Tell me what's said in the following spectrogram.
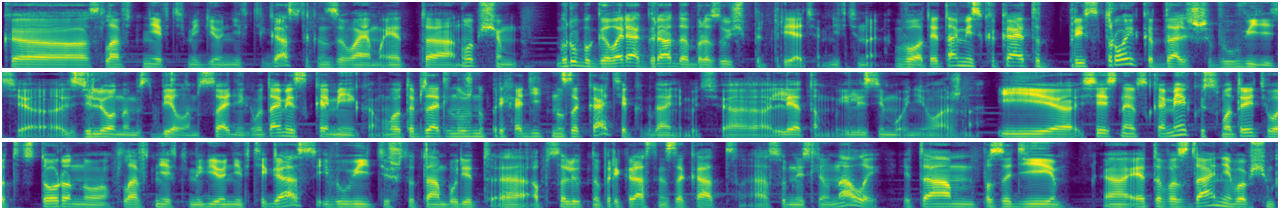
к Славнефти, Мегион нефтегаз, так называемый. Это, ну, в общем, грубо говоря, градообразующее предприятие нефтяное. Вот, и там есть какая-то пристройка дальше, вы увидите, э, зеленым с белым сайдингом, и там есть скамейка. Вот обязательно нужно приходить на закате когда-нибудь, э, летом или зимой, неважно, и сесть на эту скамейку и смотреть вот в сторону Славнефть, Мегион нефтегаз, и вы увидите, что там будет э, абсолютно прекрасный закат, особенно если он алый, и там позади этого здания, в общем,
